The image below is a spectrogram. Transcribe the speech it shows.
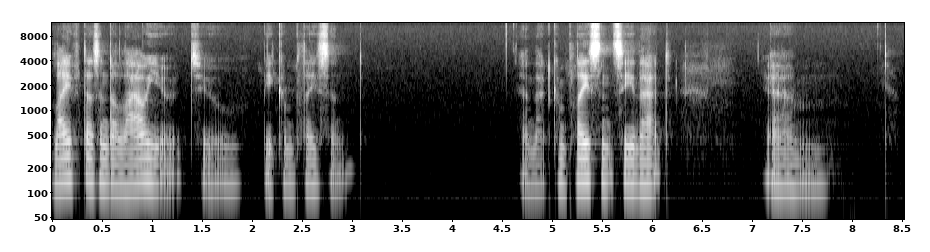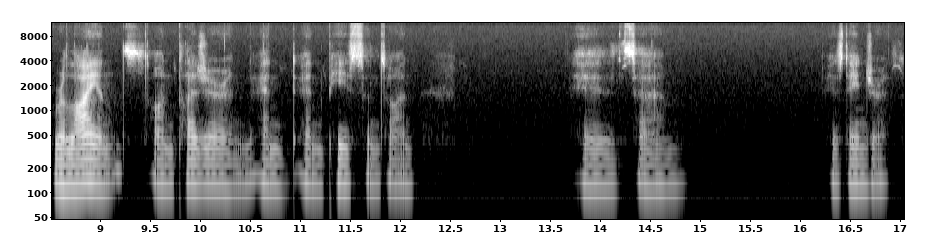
life doesn't allow you to be complacent. And that complacency, that um, reliance on pleasure and, and, and peace and so on is, um, is dangerous,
